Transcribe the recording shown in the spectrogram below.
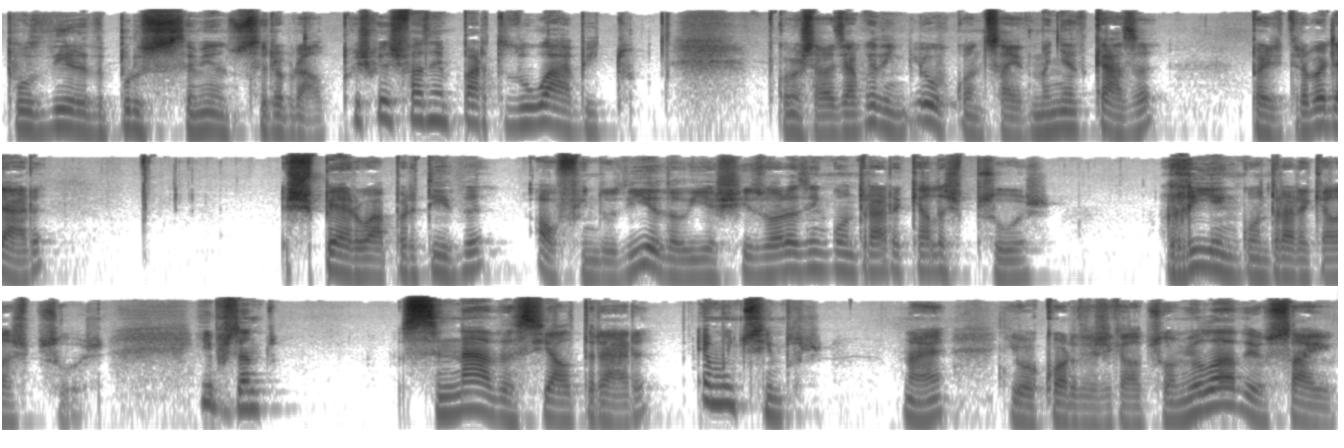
poder de processamento cerebral, porque as coisas fazem parte do hábito. Como eu estava a dizer há bocadinho, eu quando saio de manhã de casa para ir trabalhar, espero à partida, ao fim do dia, dali a X horas, encontrar aquelas pessoas, reencontrar aquelas pessoas. E portanto, se nada se alterar, é muito simples. Não é? Eu acordo, vejo aquela pessoa ao meu lado, eu saio,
